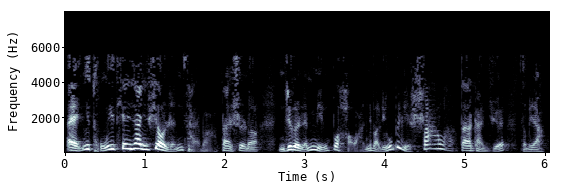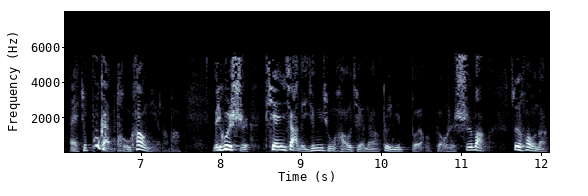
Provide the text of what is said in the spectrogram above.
哎，你统一天下你需要人才吧？但是呢，你这个人名不好啊，你把刘备给杀了，大家感觉怎么样？哎，就不敢投靠你了吧？你会使天下的英雄豪杰呢对你表表示失望，最后呢？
